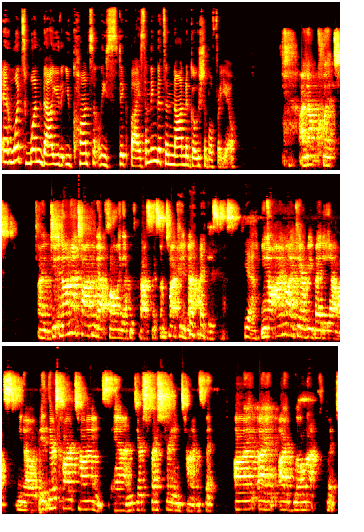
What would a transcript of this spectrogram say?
And what's one value that you constantly stick by? Something that's a non negotiable for you? I don't quit. I do. And I'm not talking about following up with prospects, I'm talking about my business. Yeah. You know, I'm like everybody else. You know, it, there's hard times and there's frustrating times, but I, I, I will not quit.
